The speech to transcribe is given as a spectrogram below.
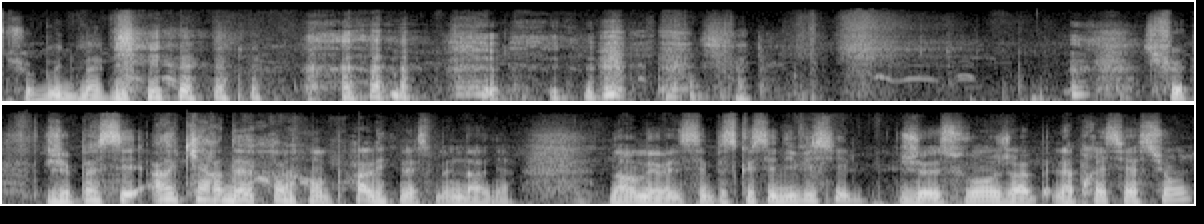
Je suis au bout de ma vie. J'ai passé un quart d'heure à en parler la semaine dernière. Non, mais c'est parce que c'est difficile. Je, souvent, l'appréciation,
